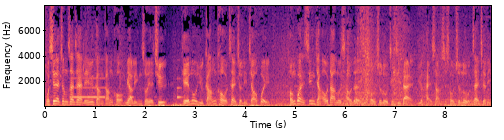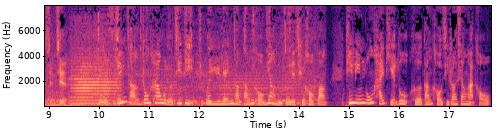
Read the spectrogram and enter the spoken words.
我现在正站在连云港港口妙岭作业区，铁路与港口在这里交汇。横贯新亚欧大陆桥的丝绸之路经济带与海上丝绸之路在这里衔接。连云港中哈物流基地位于连云港港口庙岭作业区后方，毗邻陇海铁路和港口集装箱码头。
